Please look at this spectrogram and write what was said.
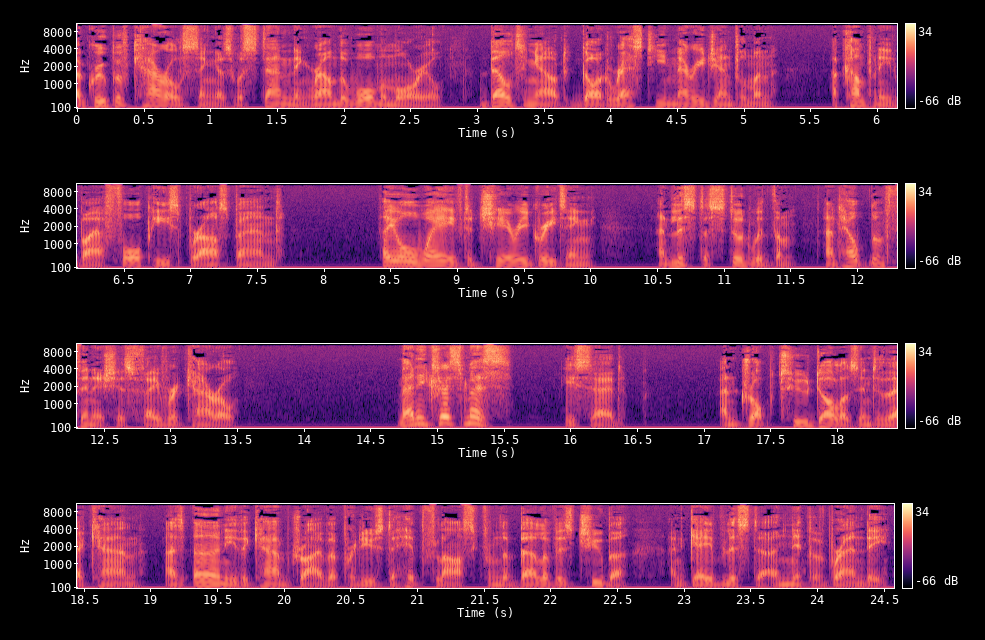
A group of carol singers were standing round the war memorial, belting out God Rest Ye Merry Gentlemen, accompanied by a four-piece brass band. They all waved a cheery greeting, and Lister stood with them and helped them finish his favourite carol. Merry Christmas, he said, and dropped two dollars into their can as Ernie the cab driver produced a hip flask from the bell of his tuba and gave Lister a nip of brandy.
